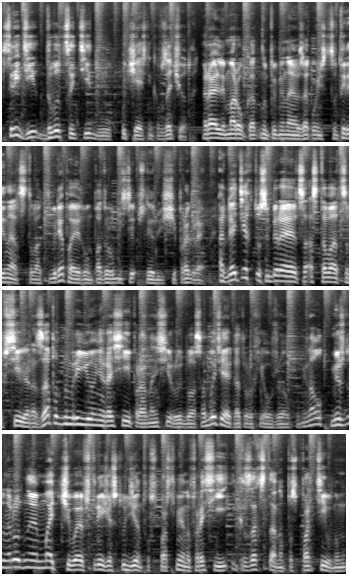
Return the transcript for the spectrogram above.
среди 22 участников зачета. Ралли Марокко, напоминаю, закончится 13 октября, поэтому подробности в следующей программе. А для тех, кто собирается оставаться в северо-западном регионе России, проанонсирую два события, о которых я уже упоминал. Международная матчевая встреча студентов-спортсменов России и Казахстана Казахстана по спортивному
